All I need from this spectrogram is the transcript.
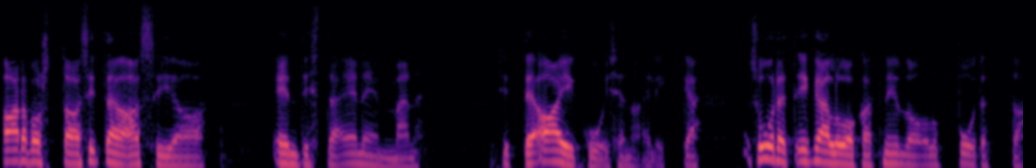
arvostaa sitä asiaa, entistä enemmän sitten aikuisena. Eli suuret ikäluokat, niillä on ollut puutetta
